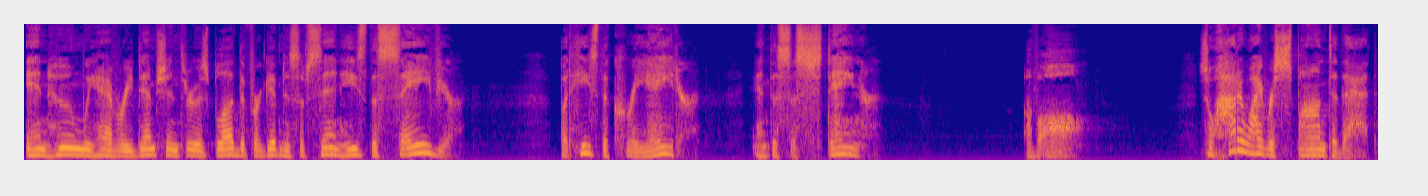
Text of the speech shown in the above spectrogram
in whom we have redemption through his blood, the forgiveness of sin. He's the Savior, but he's the Creator and the Sustainer of all. So, how do I respond to that?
